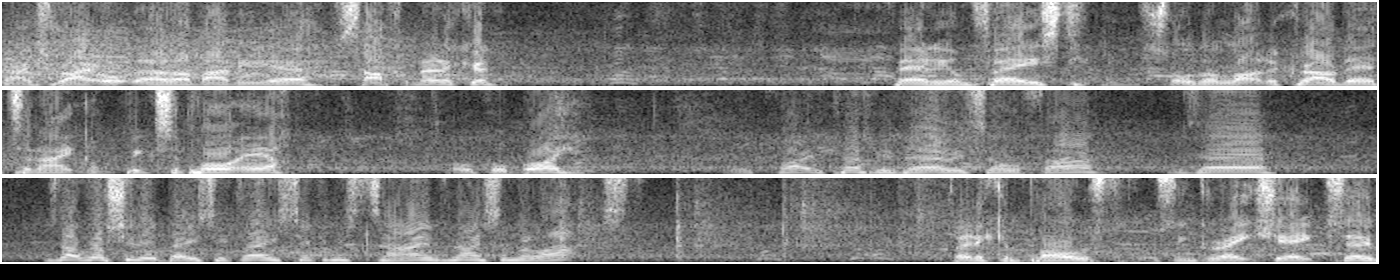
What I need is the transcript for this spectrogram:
Nice right up there by the uh, South American. Very unfazed. Sold a lot of the crowd there tonight. Got big support here. Local boy. We're quite impressed with Varey so far. He's, uh, he's not rushing it basically, he's taking his time, nice and relaxed. Very composed. Looks in great shape too.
